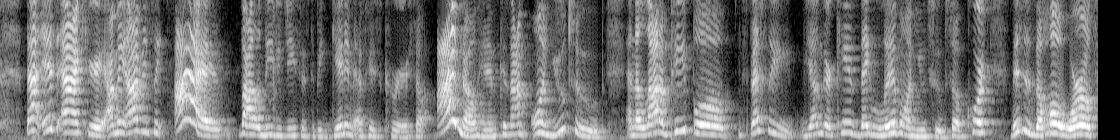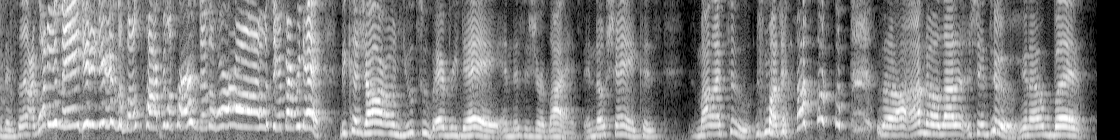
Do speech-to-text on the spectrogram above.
that is accurate. I mean, obviously, I follow DDG since the beginning of his career, so I know him because I'm on YouTube, and a lot of people, especially younger kids, they live on YouTube. So of course, this is the whole world to them. So they're like, "What do you mean DDG is the most popular person in the world? I see him every day because y'all are on YouTube every day, and this is your life. And no shade, because it's my life too. It's my job. So I know a lot of shit too, you know, but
